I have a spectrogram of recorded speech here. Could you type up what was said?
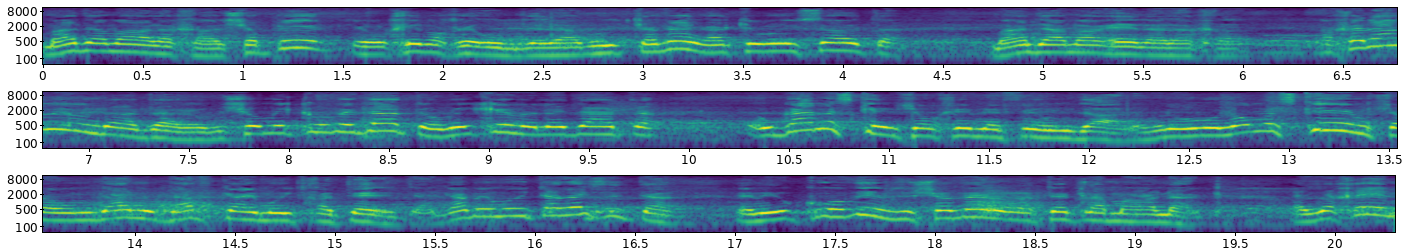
מה דאמר הלכה? שפיר, כי הולכים אחרי אומדנה והוא התכוון רק אם הוא יישא אותה. מה דאמר אין הלכה? הכנה מאומדן דעתו, בשום עיכוב ודעתו, והקריב לדעתה. הוא גם מסכים שהולכים לפי אומדן, אבל הוא לא מסכים שהאומדן הוא דווקא אם הוא יתחתן איתה, גם אם הוא יתארס איתה, הם יהיו קרובים, זה שווה לו לתת לה מענק. אז לכן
